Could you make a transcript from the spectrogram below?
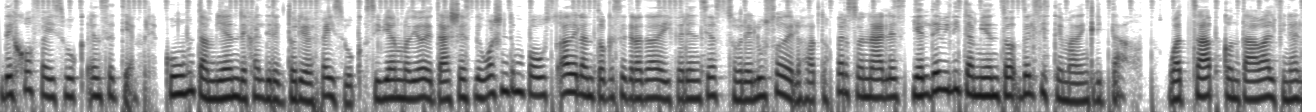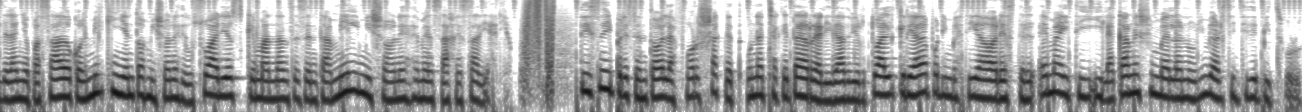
dejó Facebook en septiembre. Kuhn también deja el directorio de Facebook. Si bien no dio detalles, The Washington Post adelantó que se trata de diferencias sobre el uso de los datos personales y el debilitamiento del sistema de encriptado. WhatsApp contaba al final del año pasado con 1.500 millones de usuarios que mandan 60.000 millones de mensajes a diario. Disney presentó la Force Jacket, una chaqueta de realidad virtual creada por investigadores del MIT y la Carnegie Mellon University de Pittsburgh.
